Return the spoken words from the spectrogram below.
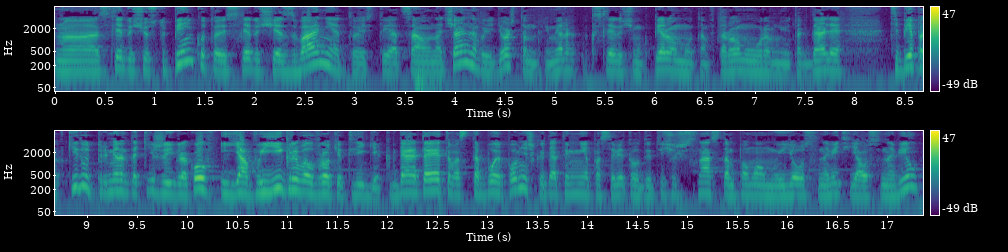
э, следующую ступеньку, то есть следующее звание, то есть ты от самого начального идешь там, например, к следующему, к первому, там, второму уровню и так далее, тебе подкидывают примерно таких же игроков, и я выигрывал в Rocket League. Когда я до этого с тобой, помнишь, когда ты мне посоветовал в 2016, по-моему, ее установить, я установил,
